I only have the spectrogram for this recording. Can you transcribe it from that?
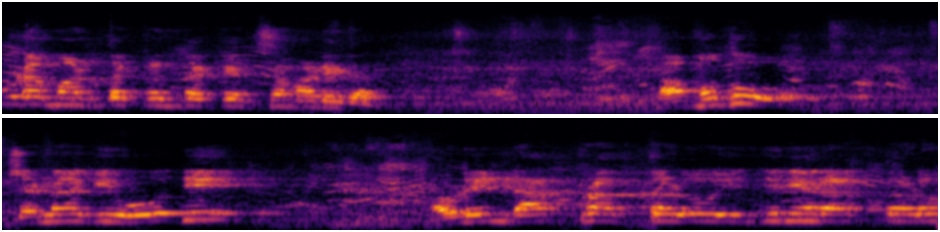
ಕೂಡ ಮಾಡ್ತಕ್ಕಂಥ ಕೆಲಸ ಮಾಡಿದ್ದಾರೆ ಆ ಮಗು ಚೆನ್ನಾಗಿ ಓದಿ, ಅವಳೇನ್ ಡಾಕ್ಟರ್ ಆಗ್ತಾಳೋ ಇಂಜಿನಿಯರ್ ಆಗ್ತಾಳೋ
